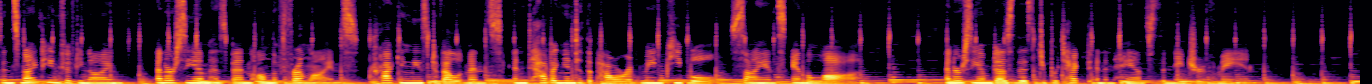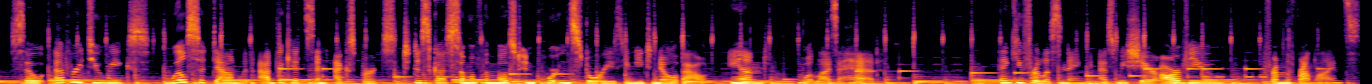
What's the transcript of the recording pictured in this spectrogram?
Since 1959, NRCM has been on the front lines, tracking these developments and tapping into the power of Maine people, science, and the law. NRCM does this to protect and enhance the nature of Maine. So every two weeks, we'll sit down with advocates and experts to discuss some of the most important stories you need to know about and what lies ahead. Thank you for listening as we share our view from the front lines.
